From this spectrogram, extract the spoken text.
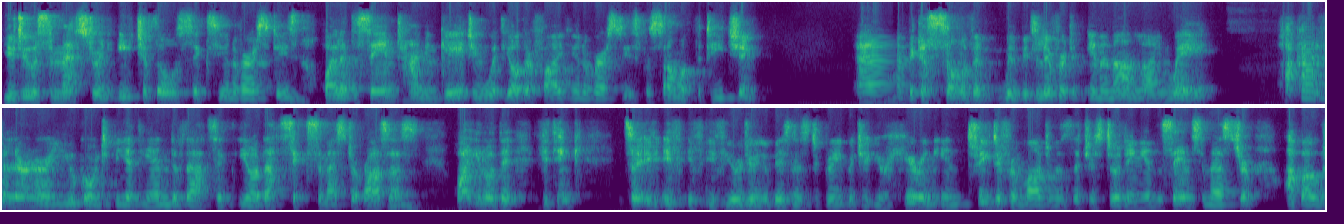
You do a semester in each of those six universities, mm-hmm. while at the same time engaging with the other five universities for some of the teaching, uh, because some of it will be delivered in an online way. What kind of a learner are you going to be at the end of that, six, you know, that six semester process? Mm why you know the if you think so if, if, if you're doing a business degree but you're hearing in three different modules that you're studying in the same semester about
